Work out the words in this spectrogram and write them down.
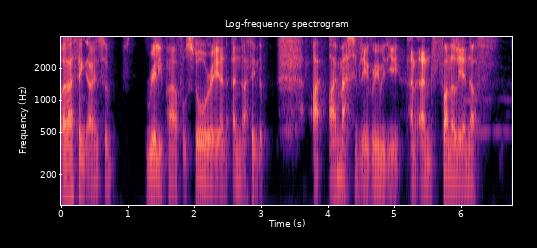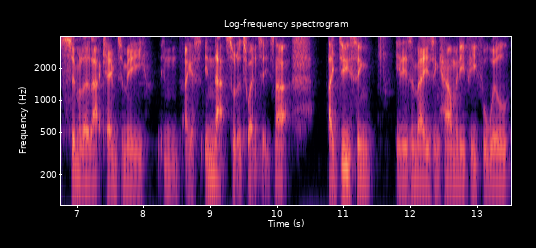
And I think it's a really powerful story. And, and I think that I, I massively agree with you. And, and funnily enough, similar that came to me in I guess in that sort of twenties. Now, I do think it is amazing how many people will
